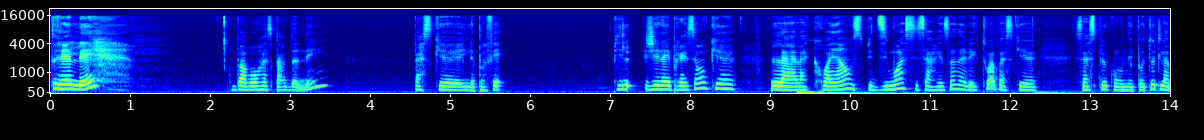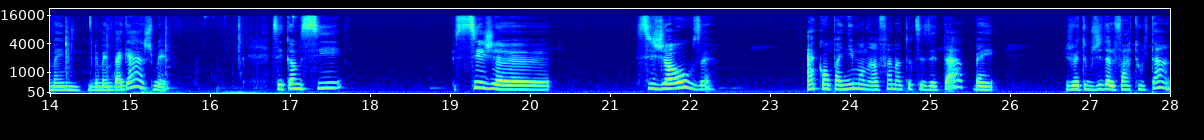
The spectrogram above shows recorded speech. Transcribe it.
très laid. On peut avoir à se pardonner parce qu'il ne l'a pas fait. Puis j'ai l'impression que la, croyance, puis dis-moi si ça résonne avec toi, parce que ça se peut qu'on n'ait pas tout la même, le même bagage, mais c'est comme si si je si j'ose accompagner mon enfant dans toutes ces étapes, ben je vais être obligée de le faire tout le temps,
